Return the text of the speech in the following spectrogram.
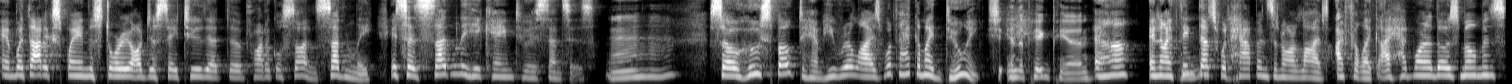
And without explaining the story, I'll just say too that the prodigal son, suddenly, it says, suddenly he came to his senses. Mm-hmm. So who spoke to him? He realized, what the heck am I doing? in the pig pen, Uh huh. And I think mm-hmm. that's what happens in our lives. I feel like I had one of those moments.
